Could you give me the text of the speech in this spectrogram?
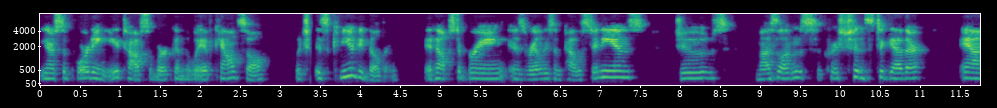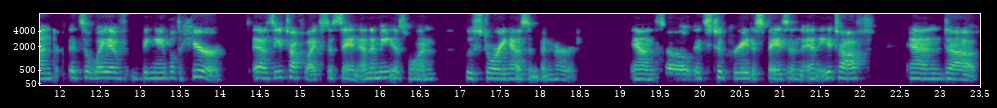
you know, supporting Etaf's work in the way of council, which is community building. It helps to bring Israelis and Palestinians, Jews, Muslims, Christians together. And it's a way of being able to hear, as Etaf likes to say, an enemy is one whose story hasn't been heard. And so it's to create a space. And, and Etaf and uh,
